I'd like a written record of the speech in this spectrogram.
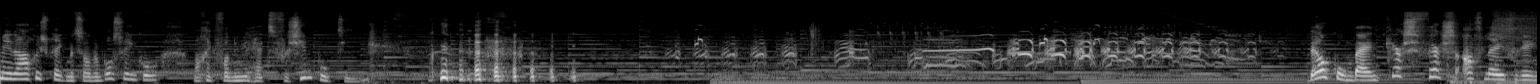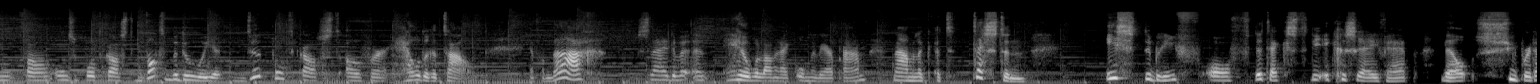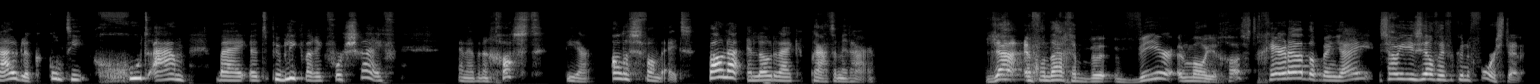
Goedemiddag, u spreekt met Sanne Boswinkel. Mag ik van u het versimpelteam? Welkom bij een kerstverse aflevering van onze podcast Wat bedoel je? De podcast over heldere taal. En vandaag snijden we een heel belangrijk onderwerp aan, namelijk het testen. Is de brief of de tekst die ik geschreven heb wel super duidelijk? Komt die goed aan bij het publiek waar ik voor schrijf? En we hebben een gast die daar alles van weet. Paula en Lodewijk praten met haar. Ja, en vandaag hebben we weer een mooie gast. Gerda, dat ben jij. Zou je jezelf even kunnen voorstellen?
